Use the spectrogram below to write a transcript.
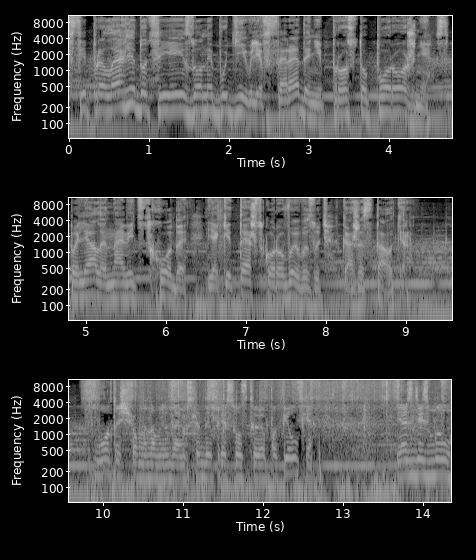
Всі прилеглі до цієї зони будівлі всередині просто порожні. Спиляли навіть сходи, які теж скоро вивезуть, каже сталкер. Вот еще мы наблюдаем следы присутствия попилки. Я здесь был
